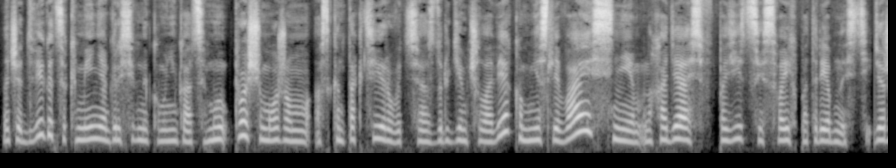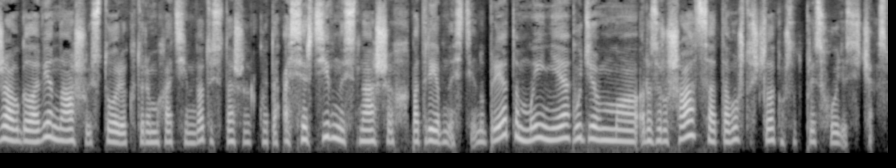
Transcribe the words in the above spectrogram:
начать двигаться к менее агрессивной коммуникации. Мы проще можем сконтактировать с другим человеком, не сливаясь с ним, находясь в позиции своих потребностей, держа в голове нашу историю, которую мы хотим, да, то есть нашу какую-то ассертивность наших потребностей. Но при этом мы не будем разрушаться от того, что с человеком что-то происходит сейчас.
